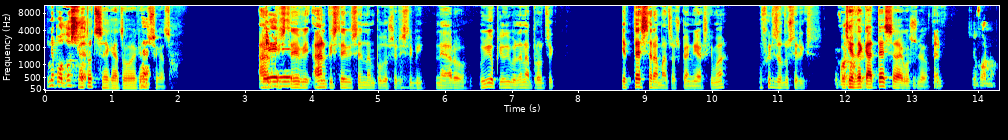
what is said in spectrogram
Είναι ποδόσφαιρο. 100%. 100%. Αν, Ε, πιστεύει, αν πιστεύεις σε έναν ποδοσφαιριστή νεαρό ή οποιοδήποτε ένα project και τέσσερα μάτσα σου κάνει άσχημα, οφείλει να το στηρίξεις. Και 14 εγώ σου λέω. Συμφωνώ.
